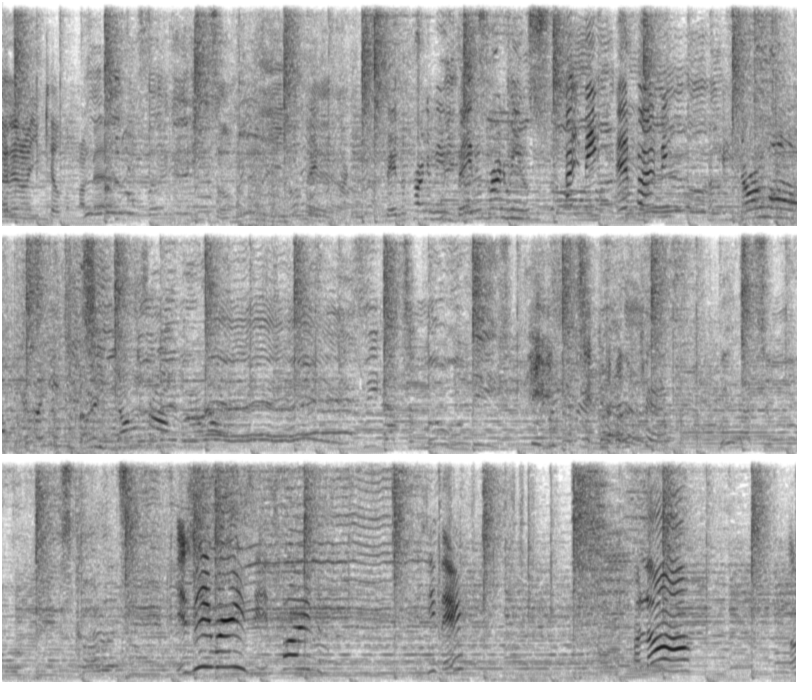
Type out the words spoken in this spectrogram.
I didn't know you killed him, my bad. Babe in front of you, babe in front of you. Find me and find me. Okay. Narwhal, you're fucking Donald Trump. We got some movies, we got some movies, color TV. Is he? Where is he? It's fine. Is he there? Hello? Oh,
